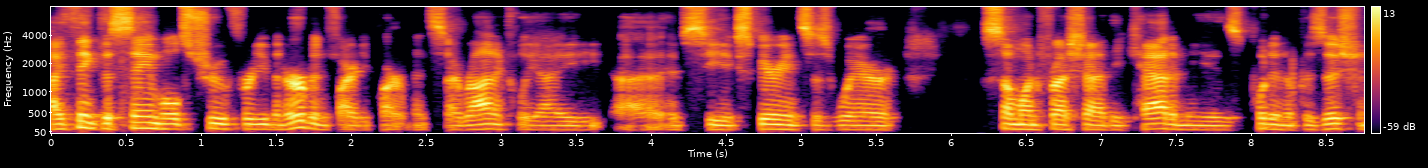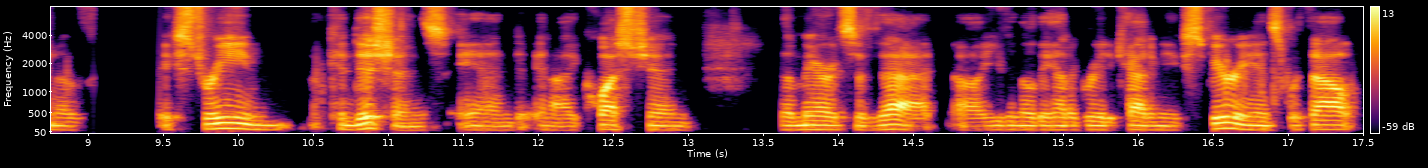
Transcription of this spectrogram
I think the same holds true for even urban fire departments. Ironically i uh, see experiences where someone fresh out of the academy is put in a position of extreme conditions and and i question the merits of that uh, even though they had a great academy experience without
